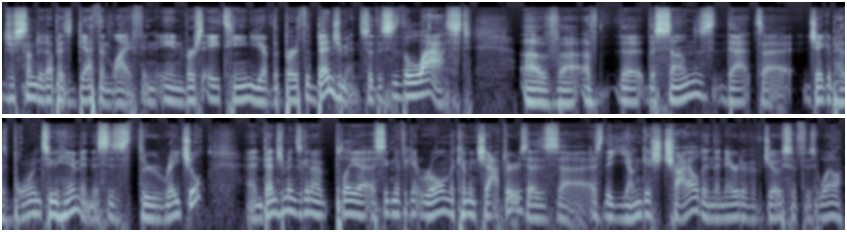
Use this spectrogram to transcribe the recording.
just summed it up as death and life. And in verse 18, you have the birth of Benjamin. So this is the last of uh, of the the sons that uh, Jacob has born to him, and this is through Rachel. And Benjamin's going to play a, a, significant role in the coming chapters as uh, as the youngest child in the narrative of Joseph as well.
